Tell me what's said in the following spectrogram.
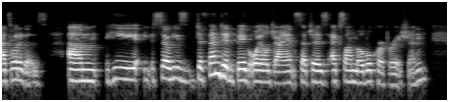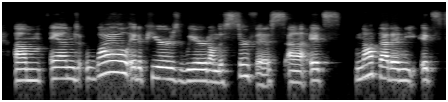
That's what it is. Um, he so he's defended big oil giants such as ExxonMobil Corporation. Um, and while it appears weird on the surface, uh, it's not that un- it's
